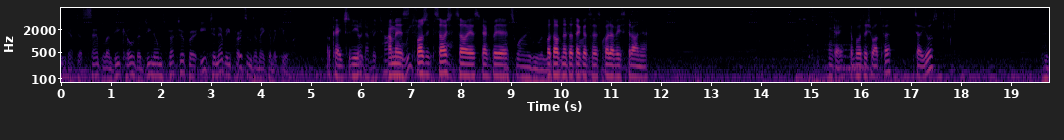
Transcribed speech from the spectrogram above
We'd have to sample and decode the genome structure for each and every person to make them a cure. Okej, czyli mamy or stworzyć coś, co jest jakby podobne do tego, on co the jest po lewej stronie. Okej, to było dość łatwe. I co, już? That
